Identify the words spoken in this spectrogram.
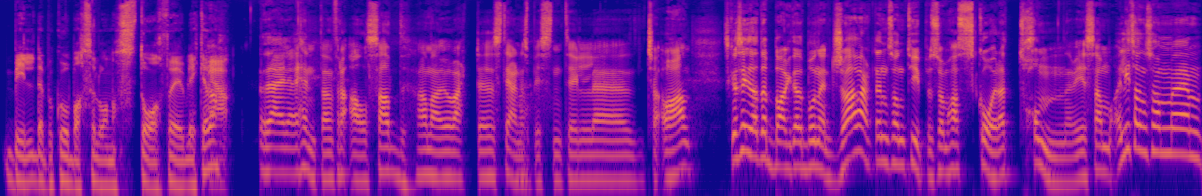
bildet på hvor Barcelona står for øyeblikket. da. ja. Det er henta han fra Al-Sad. Han har jo vært eh, stjernespissen til uh, Og han skal si at Bagdad Boneja har vært en sånn type som har scora tonnevis av. Litt sånn som uh,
